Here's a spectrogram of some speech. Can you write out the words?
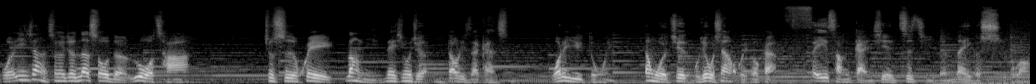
我印象很深刻，就是那时候的落差，就是会让你内心会觉得你到底在干什么？What are you doing？但我觉得，我觉得我现在回头看，非常感谢自己的那个时光。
